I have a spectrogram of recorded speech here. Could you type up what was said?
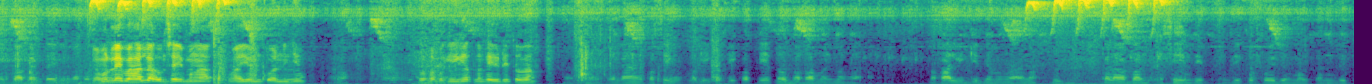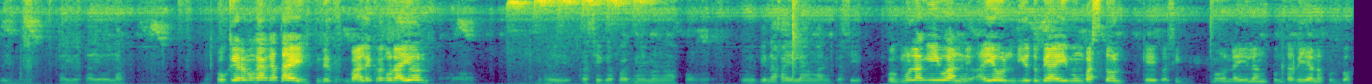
magbabantay din ako. Naman lay bahala unsay mga mayong kuan ninyo. So, mag-ingat lang kayo dito ha. Kailangan kasi mag-ikot-ikot dito baka may mga makaligid na mga ano kalaban kasi hindi hindi ko pwedeng mag ano dito hindi tayo-tayo lang. Okay ra makakatay. Di- Balik ra ko dayon. Kasi, kasi kapag may mga kung, kinakailangan kasi Huwag mo lang iwan. Ayaw yung biyay mong baston. Kay basig mo na ilang punteriya na pud ba.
